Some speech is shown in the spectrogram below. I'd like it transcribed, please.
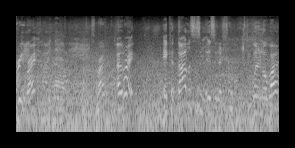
free, right? That's right. That's right. And Catholicism isn't the truth. You want to know why?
